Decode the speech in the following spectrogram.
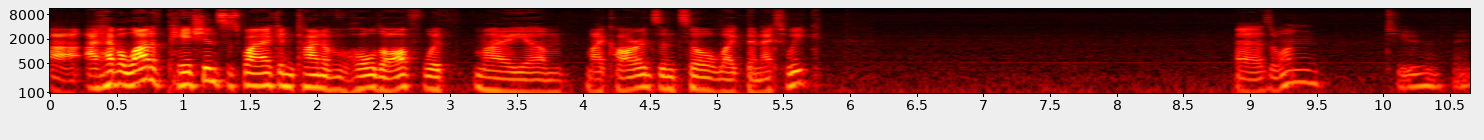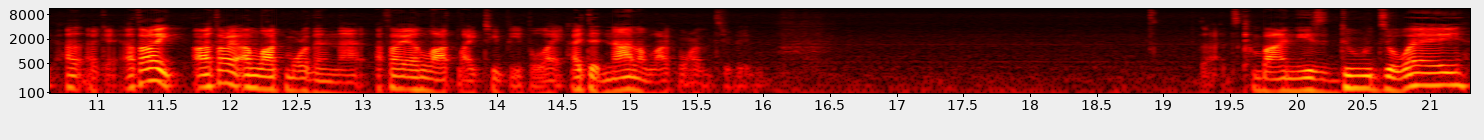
Uh, I have a lot of patience. That's why I can kind of hold off with my um, my cards until like the next week. Uh, is one, two, three? Uh, okay, I thought I I thought I unlocked more than that. I thought I unlocked like two people. I I did not unlock more than two people. Let's combine these dudes away.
